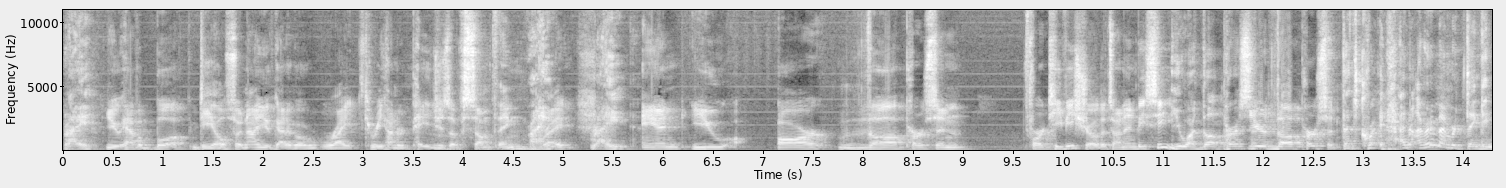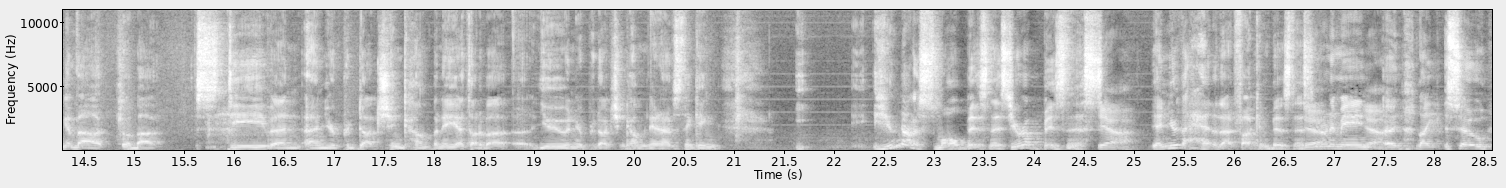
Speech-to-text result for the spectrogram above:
Right. You have a book deal, so now you've got to go write 300 pages of something, right. right? Right. And you are the person for a TV show that's on NBC. You are the person. You're the person. That's great. And I remember thinking about about Steve and and your production company. I thought about uh, you and your production company, and I was thinking. You're not a small business. You're a business. Yeah. and you're the head of that fucking business. You know what I mean? Yeah. Uh, like so.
